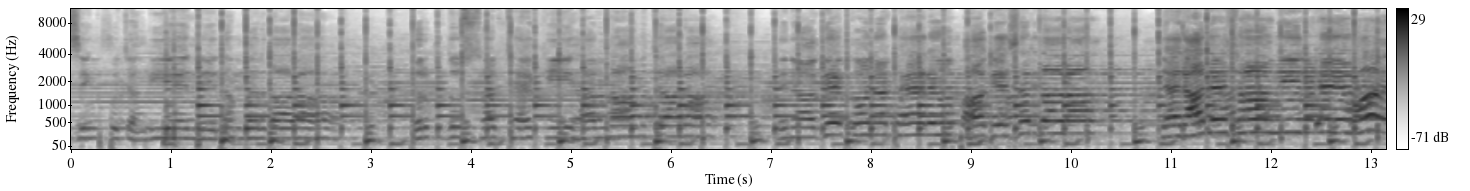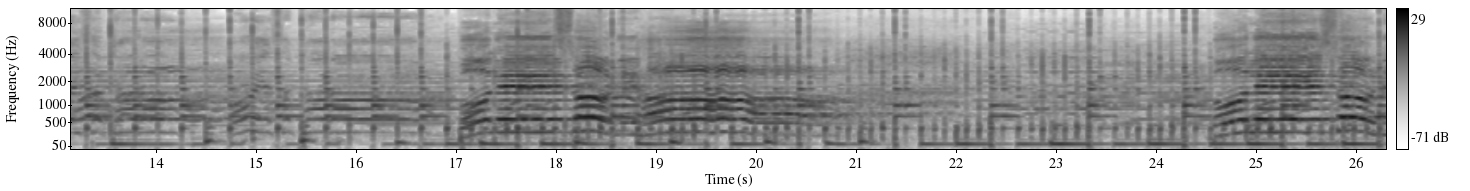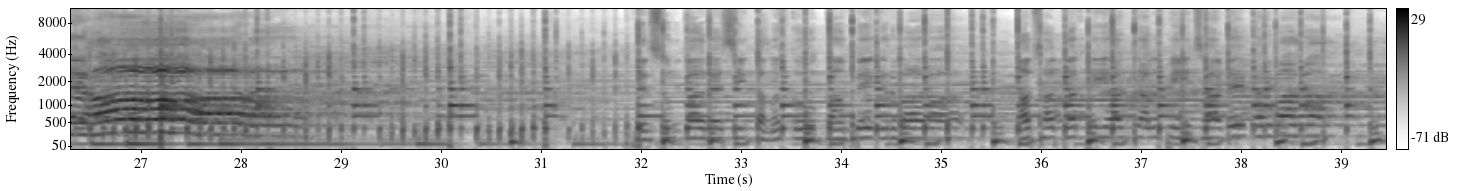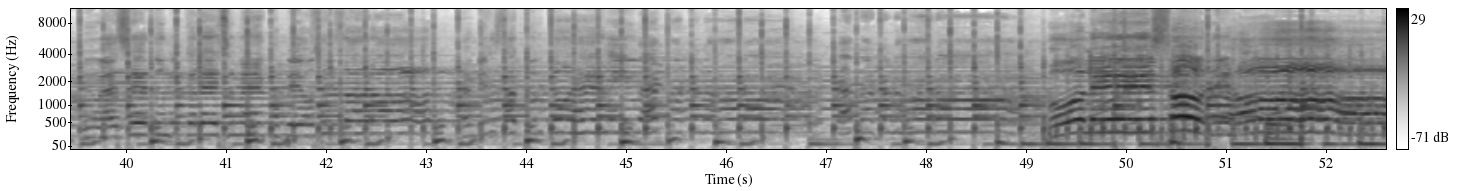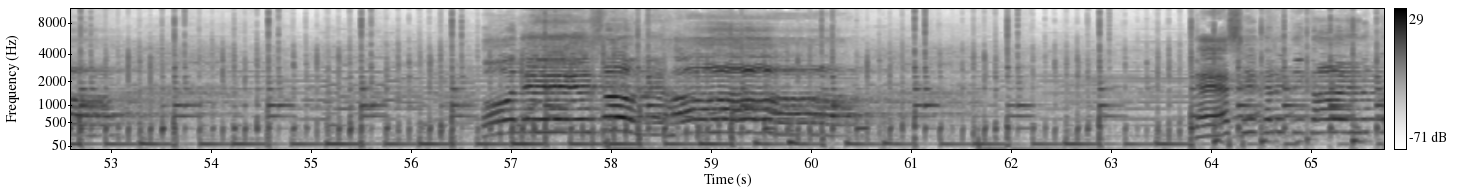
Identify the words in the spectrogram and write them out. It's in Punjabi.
ਸਿੰਘ ਪੁਚੰਗੀਏ ਨੇ ਨੰਬਰਦਾਰਾ ਦੁਰਗ ਦੁਸਬ ਹੈ ਕੀ ਹਰ ਨਾਮ ਚਾਰਾ। ਤਿਨ ਆਗੇ ਕੋ ਨ ਠਹਿਰਿਓ ਭਾਗੇ ਸਰਦਾਰਾ। ਜੈ ਰਾਜੇ ਸਾਮੀਰ ਨੇ ਹੋਏ ਬੋਲੇ ਧਮਕੋ ਕਾਂਪੇ ਗਿਰਵਾਰਾ। ਅਬ ਸਭ ਧਰਤੀ ਹਲ ਚੱਲ ਪੀ ਸਾਡੇ ਕਰਵਾਰਾ ਕਿਉ ਐਸੇ ਤੁੰਦ ਕਲੇਸ਼ ਮੈਂ ਖਪਿਓ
